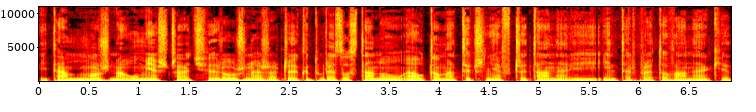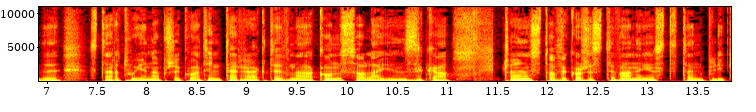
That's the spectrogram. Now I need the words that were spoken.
i tam można umieszczać różne rzeczy, które zostaną automatycznie wczytane i interpretowane, kiedy startuje na przykład interaktywna konsola języka. Często wykorzystywany jest ten plik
